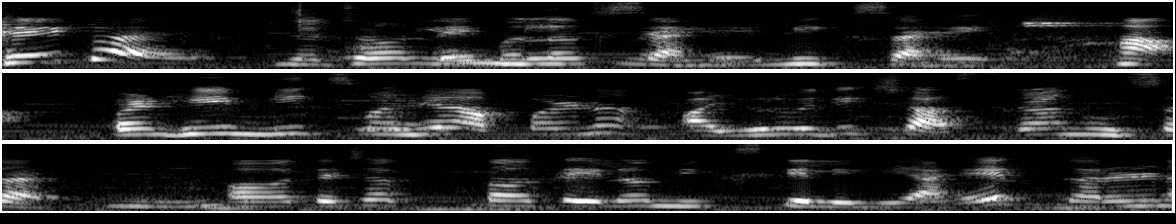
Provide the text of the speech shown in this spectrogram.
हे काय? ज्याच्यावर लेबलच आहे. मिक्स आहे. हा. पण हे मिक्स म्हणजे आपण आयुर्वेदिक शास्त्रानुसार त्याच्यात तेल मिक्स केलेली आहेत. कारण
